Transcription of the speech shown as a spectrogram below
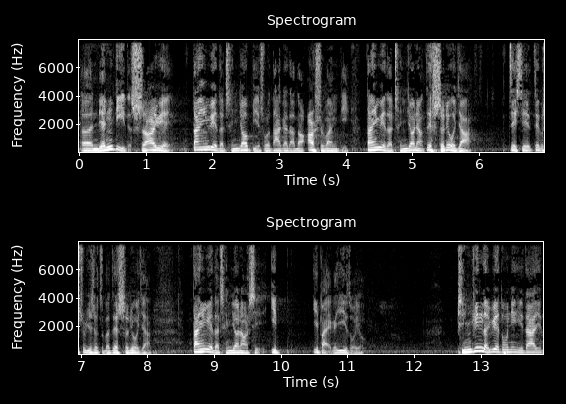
呃年底的十二月，单月的成交笔数大概达到二十万笔，单月的成交量这十六家，这些这个数据是指的这十六家，单月的成交量是一一百个亿左右，平均的月度利率大家。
